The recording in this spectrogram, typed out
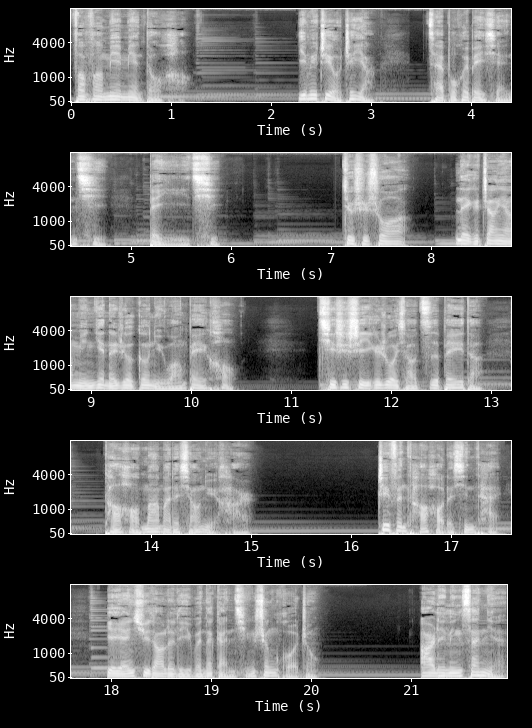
方方面面都好，因为只有这样，才不会被嫌弃、被遗弃。就是说，那个张扬明艳的热歌女王背后，其实是一个弱小自卑的、讨好妈妈的小女孩。这份讨好的心态，也延续到了李玟的感情生活中。二零零三年，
